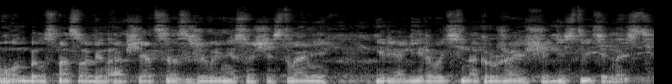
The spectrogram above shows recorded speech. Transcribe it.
Он был способен общаться с живыми существами и реагировать на окружающую действительность.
